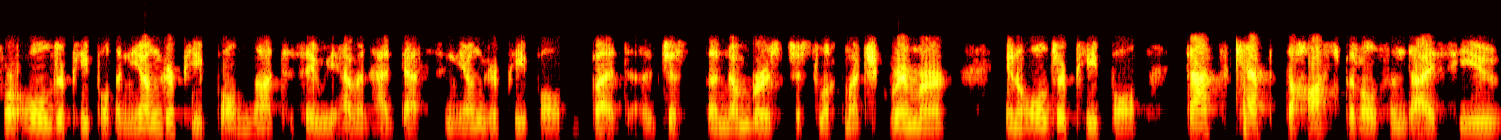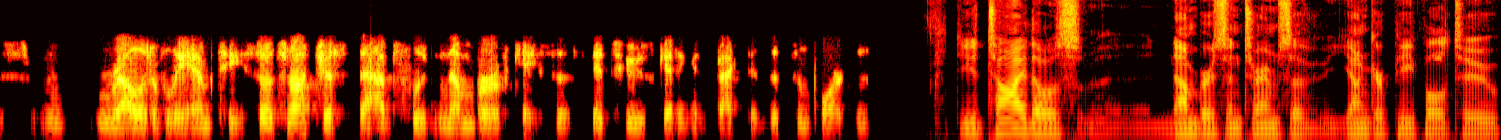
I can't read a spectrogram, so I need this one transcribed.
for older people than younger people, not to say we haven't had deaths in younger people, but uh, just the numbers just look much grimmer in older people, that's kept the hospitals and ICUs relatively empty. So it's not just the absolute number of cases, it's who's getting infected that's important. Do you tie those uh, numbers in terms of younger people to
